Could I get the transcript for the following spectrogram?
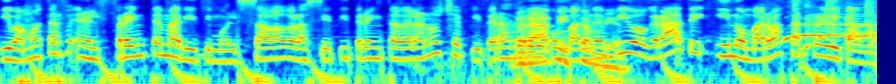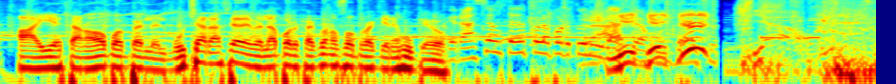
Y vamos a estar en el Frente Marítimo el sábado a las 7 y 30 de la noche. Peter Arroyo con banda en vivo gratis y Nomar va a estar predicando. Ahí está, no por perder. Muchas gracias de verdad por estar con nosotros aquí en el Juqueo. Gracias a ustedes por la oportunidad. Gracias, Yeah, yeah, yeah. muchachos.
